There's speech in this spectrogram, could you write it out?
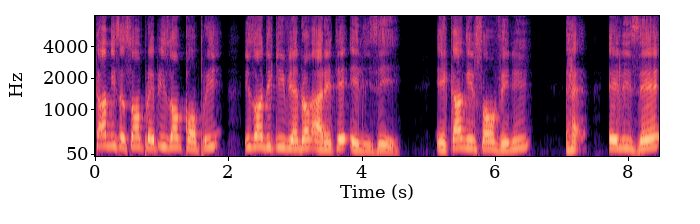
quand ils se sont préparés, ils ont compris, ils ont dit qu'ils viendront arrêter Élisée. Et quand ils sont venus, Élisée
